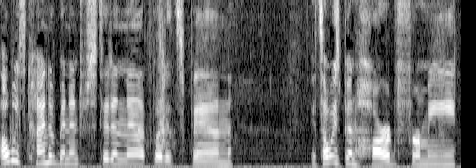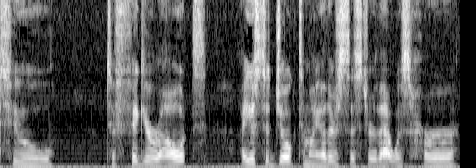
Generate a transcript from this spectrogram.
always kind of been interested in that, but it's been it's always been hard for me to to figure out. I used to joke to my other sister that was her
